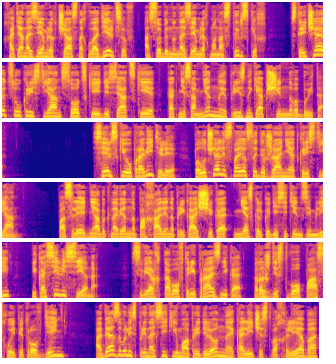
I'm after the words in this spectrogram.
Хотя на землях частных владельцев, особенно на землях монастырских, встречаются у крестьян соцкие и десятские как несомненные признаки общинного быта. Сельские управители получали свое содержание от крестьян. Последние обыкновенно пахали на приказчика несколько десятин земли и косили сено. Сверх того в три праздника, Рождество, Пасху и Петров день, обязывались приносить ему определенное количество хлеба,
